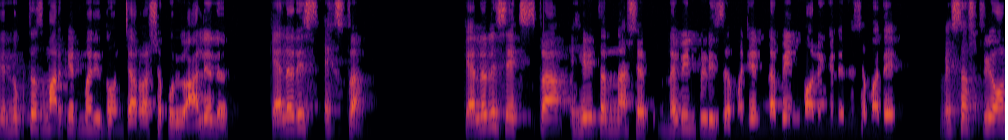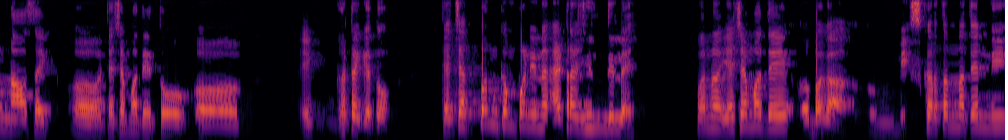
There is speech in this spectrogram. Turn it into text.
ते नुकतंच मार्केटमध्ये दोन चार वर्षापूर्वी आलेलं कॅलरीज एक्स्ट्रा कॅलरीज एक्स्ट्रा हे तणनाशक नवीन पिढीचं म्हणजे नवीन मॉलिक्युल त्याच्यामध्ये. मेसास्ट्रिऑन नावाचा एक त्याच्यामध्ये तो एक घटक येतो त्याच्यात पण कंपनीनं ॲट्राझिन दिलंय. पण याच्यामध्ये बघा मिक्स करताना त्यांनी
